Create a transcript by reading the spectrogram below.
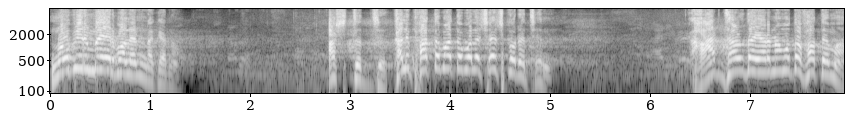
নবীর মেয়ের বলেন না কেন? আশ্চর্য। খালি ফাতেমা তো বলে শেষ করেছেন। হাত ঝাড়ু দেয়, এর নামও তো ফাতেমা।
